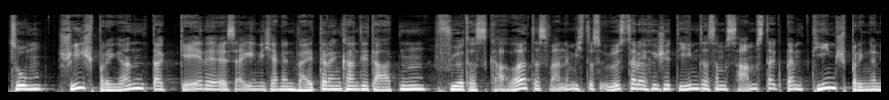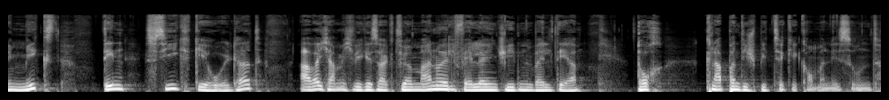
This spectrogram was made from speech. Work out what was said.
Zum Skispringen, da gäbe es eigentlich einen weiteren Kandidaten für das Cover. Das war nämlich das österreichische Team, das am Samstag beim Teamspringen im Mixed den Sieg geholt hat. Aber ich habe mich, wie gesagt, für Manuel Feller entschieden, weil der doch knapp an die Spitze gekommen ist. Und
